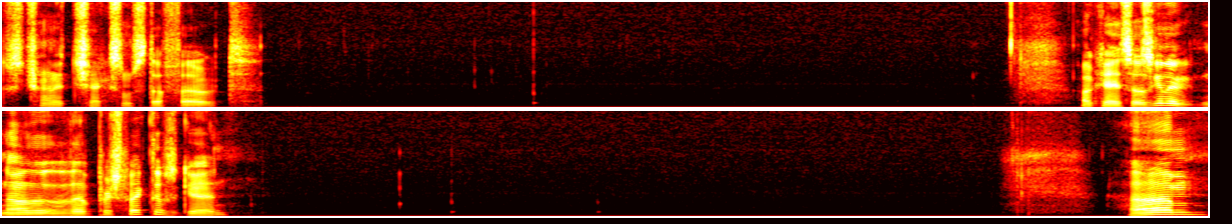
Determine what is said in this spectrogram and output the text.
Just trying to check some stuff out. Okay, so it's gonna no the, the perspective's good. Um,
